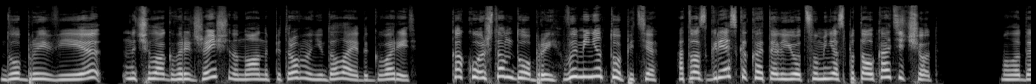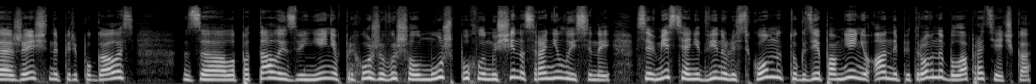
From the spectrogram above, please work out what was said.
«Добрый ве...» – начала говорить женщина, но Анна Петровна не дала ей договорить. «Какой ж там добрый? Вы меня топите! От вас грязь какая-то льется, у меня с потолка течет!» Молодая женщина перепугалась, Залопотала извинения, в прихожую вышел муж, пухлый мужчина с ранней лысиной. Все вместе они двинулись в комнату, где, по мнению Анны Петровны, была протечка.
